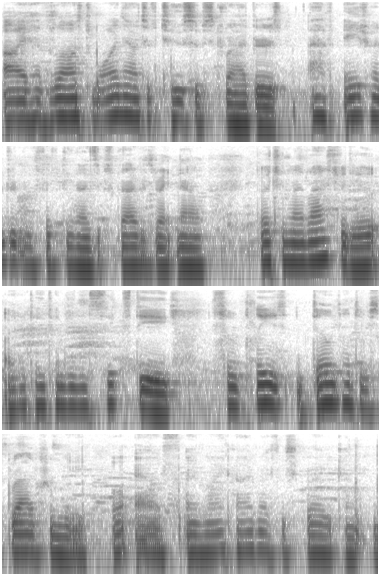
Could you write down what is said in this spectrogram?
I have lost 1 out of 2 subscribers. I have 859 subscribers right now, but in my last video I had 860, so please don't unsubscribe from me, or else I might hide my subscriber count.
